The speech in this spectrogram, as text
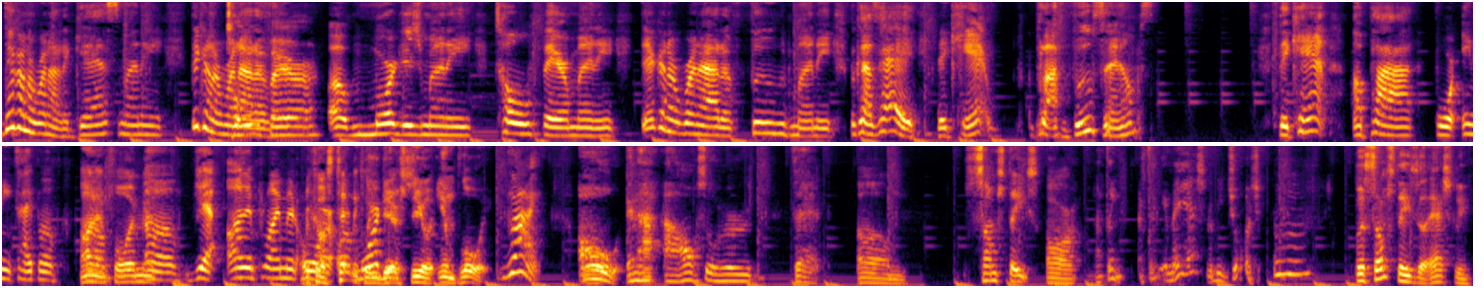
They're gonna run out of gas money. They're gonna run Toll out of, fare. of mortgage money, toll fare money. They're gonna run out of food money because hey, they can't apply for food stamps. They can't apply for any type of Unemployment. Of, yeah, unemployment or because technically mortgage. they're still employed. right. Oh, and I, I also heard that um some states are I think I think it may actually be Georgia. hmm But some states are actually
